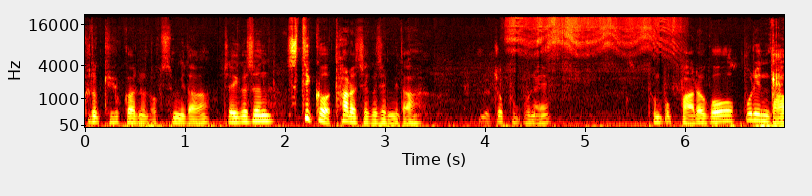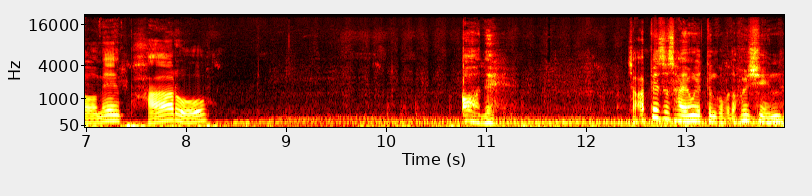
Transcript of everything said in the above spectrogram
그렇게, 효과는 없습니다. 자 이것은 스티커 타르 제거제입니다. 이쪽 부분에 듬뿍 바르고 뿌린 다음에 바로 아 네. 자 앞에서 사용했던 것보다 훨씬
